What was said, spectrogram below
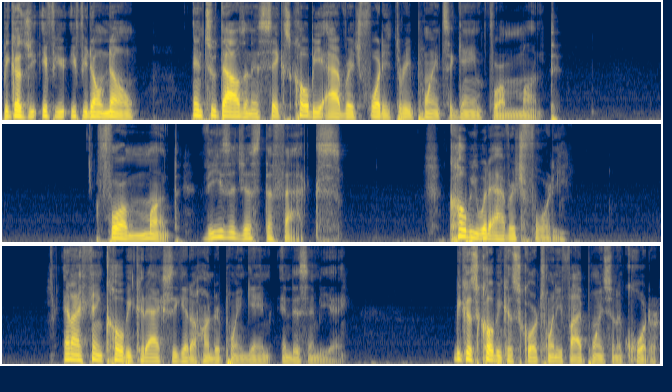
because if you if you don't know, in 2006, Kobe averaged 43 points a game for a month. For a month. These are just the facts. Kobe would average 40. And I think Kobe could actually get a 100 point game in this NBA. Because Kobe could score 25 points in a quarter.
